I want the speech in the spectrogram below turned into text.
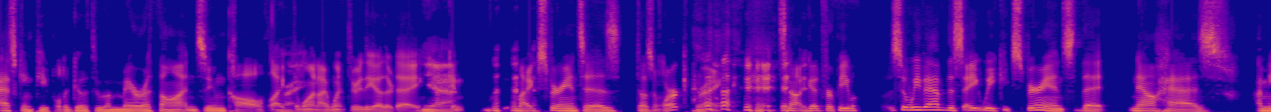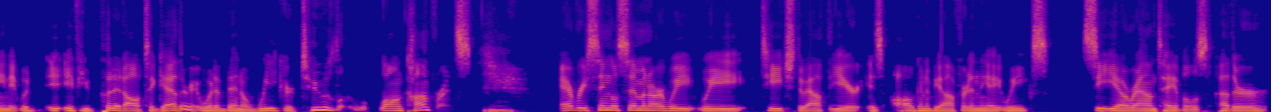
asking people to go through a marathon Zoom call like right. the one I went through the other day. Yeah. Can, my experience is doesn't work. Right. it's not good for people. So we've had this eight week experience that now has, I mean, it would, if you put it all together, it would have been a week or two long conference. Yeah. Every single seminar we, we teach throughout the year is all going to be offered in the eight weeks. CEO roundtables, other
